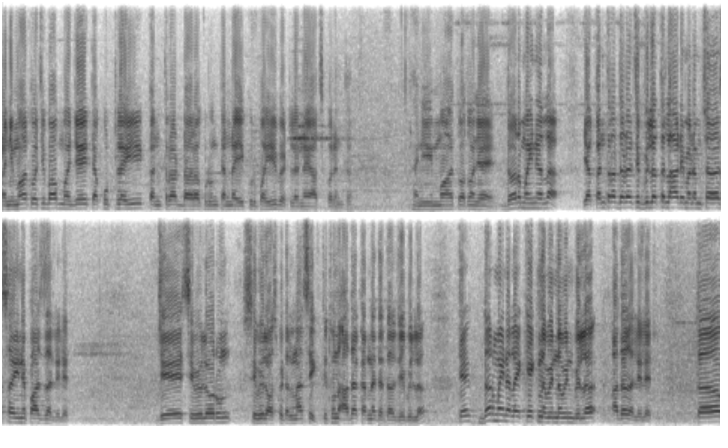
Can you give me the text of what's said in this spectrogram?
आणि महत्त्वाची बाब म्हणजे त्या कुठल्याही कंत्राटदाराकडून त्यांना एक रुपयाही भेटला नाही आजपर्यंत. आणि महत्त्वाचं म्हणजे आहे, दर महिन्याला या कंत्राटदाराचे बिलं तर लहाडे मॅडमच्या सहीने पास झालेले आहेत. जे सिव्हिलवरून सिव्हिल हॉस्पिटल नाशिक तिथून अदा करण्यात येतात जे बिलं. ते दर महिन्याला एक एक नवीन नवीन बिलं अदा झालेले आहेत. तर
